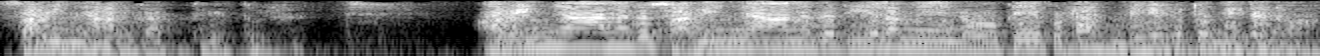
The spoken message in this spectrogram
සවිඥානිකත්වයේ තුල. අවිඥානික සවිඥානික කියලා මේ ලෝකේ කොටස් දෙකකට බෙදනවා.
